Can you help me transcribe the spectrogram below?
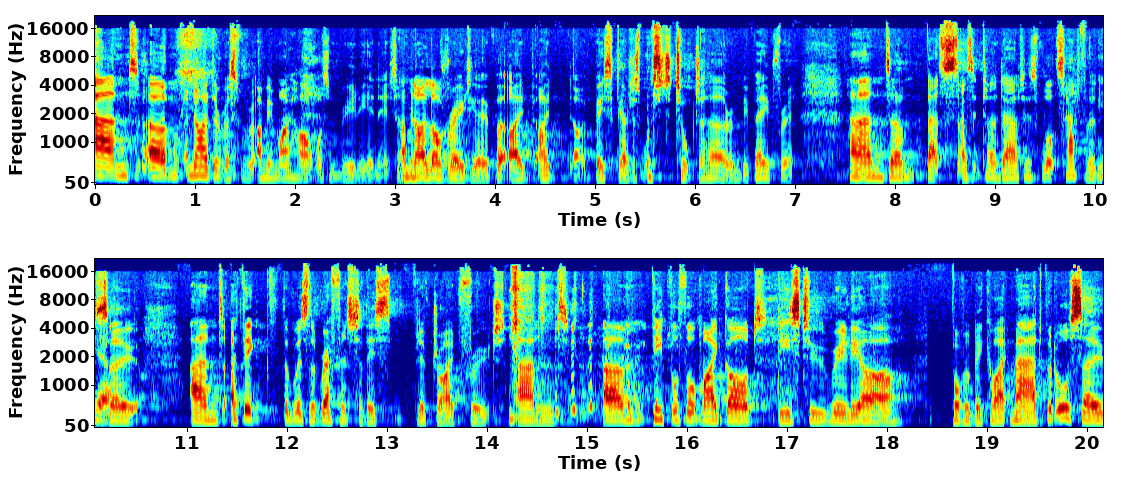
and um, neither of us were, I mean, my heart wasn't really in it. I mean, I love radio, but I, I, I basically, I just wanted to talk to her and be paid for it. And um, that's, as it turned out, is what's happened. Yeah. So, and I think there was the reference to this bit of dried fruit, and um, people thought, my God, these two really are probably quite mad, but also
